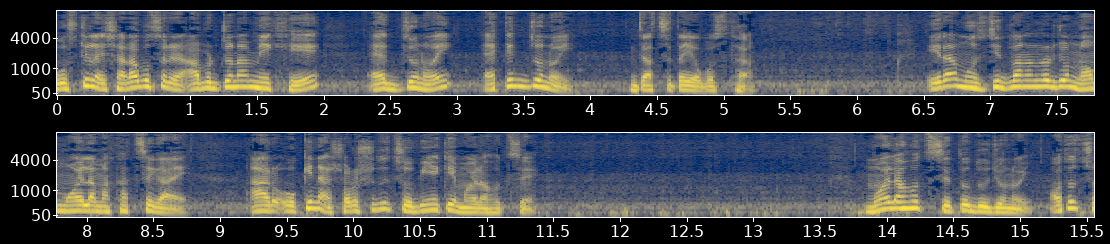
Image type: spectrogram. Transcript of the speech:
হোস্টেলে সারা বছরের আবর্জনা মেখে একজনই এক একজনই যাচ্ছে তাই অবস্থা। এরা মসজিদ বানানোর জন্য ময়লা মাখাচ্ছে গায়ে। আর ও কিনা সরস্বতীর ছবি এঁকে ময়লা হচ্ছে। ময়লা হচ্ছে তো দুজনই, অথচ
